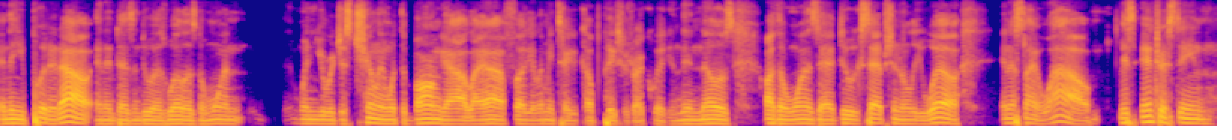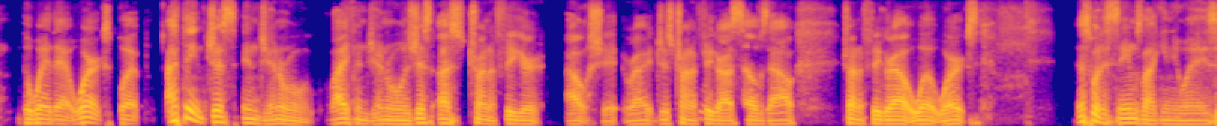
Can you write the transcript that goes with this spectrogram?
and then you put it out and it doesn't do as well as the one when you were just chilling with the bong out, like, ah, fuck it, let me take a couple pictures right quick. And then those are the ones that do exceptionally well. And it's like, wow, it's interesting the way that works. But I think just in general, life in general is just us trying to figure out shit, right? Just trying to yeah. figure ourselves out, trying to figure out what works. That's what it seems like, anyways,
